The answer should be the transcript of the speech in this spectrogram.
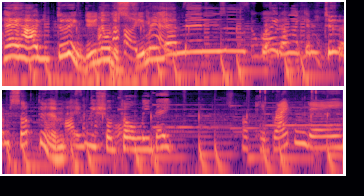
Hey, how you doing? Do you know the streamer? Yeah, man, he's uh, great. I like him too. I'm sub to him. Hey, we shall totally date. Okay, Brighten day.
